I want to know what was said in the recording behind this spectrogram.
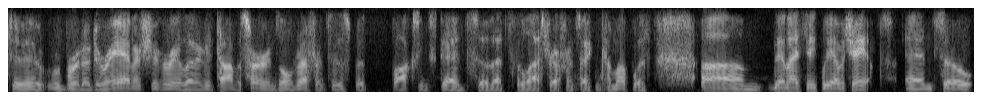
to Roberto Duran or Sugar Ray Leonard to Thomas Hearns, old references, but boxing's dead, so that's the last reference I can come up with. Um, then I think we have a chance. And so,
